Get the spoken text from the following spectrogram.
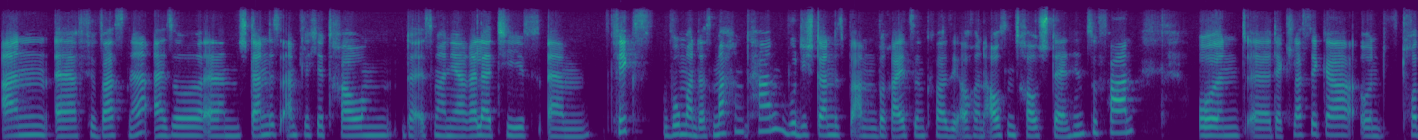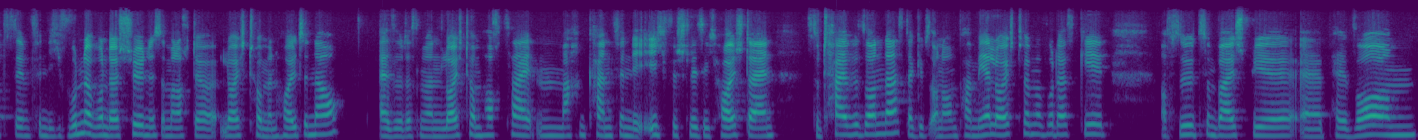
an, äh, für was. Ne? Also ähm, standesamtliche Trauung, da ist man ja relativ ähm, fix, wo man das machen kann, wo die Standesbeamten bereit sind, quasi auch in Außentraustellen hinzufahren. Und äh, der Klassiker und trotzdem finde ich wunder wunderschön ist immer noch der Leuchtturm in Holtenau. Also, dass man Leuchtturmhochzeiten machen kann, finde ich für Schleswig-Holstein total besonders. Da gibt es auch noch ein paar mehr Leuchttürme, wo das geht. Auf Sylt zum Beispiel, äh, Pellworm,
